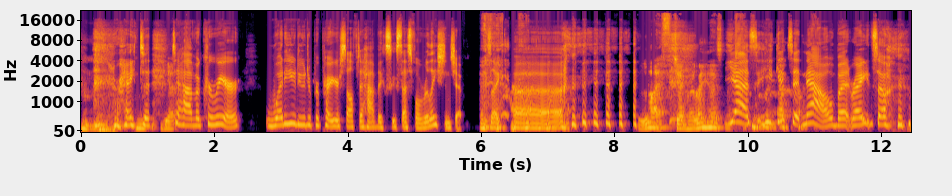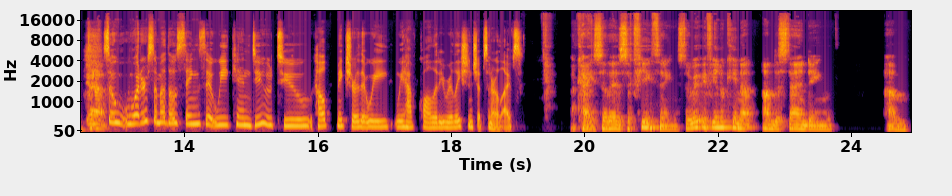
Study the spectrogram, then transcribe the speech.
mm-hmm. right? Mm-hmm. To, yeah. to have a career. What do you do to prepare yourself to have a successful relationship? He's like, uh... life generally. yes, he gets it now, but right. So, yeah. so what are some of those things that we can do to help make sure that we we have quality relationships in our lives? Okay, so there's a few things. So if you're looking at understanding um,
